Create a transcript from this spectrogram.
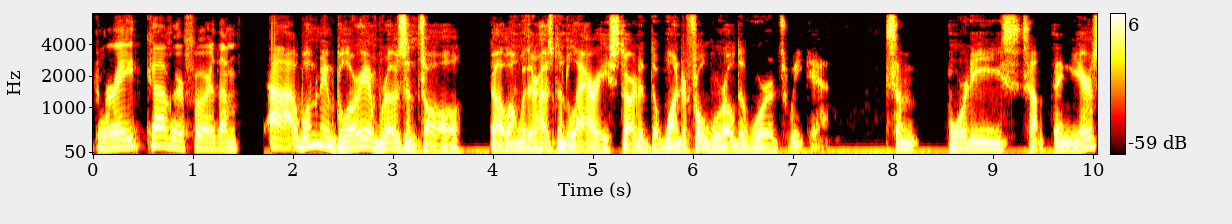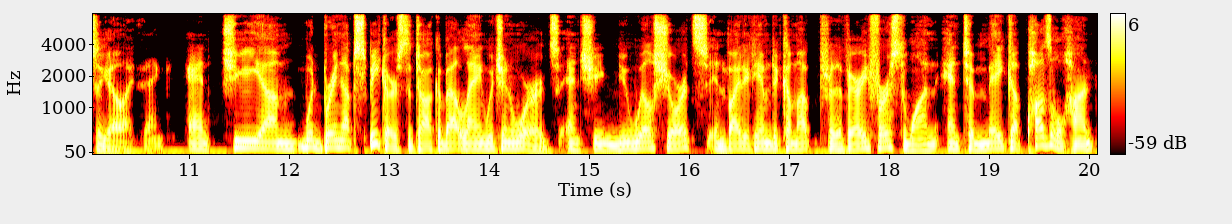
Great cover for them. Uh, a woman named Gloria Rosenthal, along with her husband Larry, started the wonderful World of Words weekend. Some 40 something years ago, I think. And she um, would bring up speakers to talk about language and words. And she knew Will Shortz, invited him to come up for the very first one and to make a puzzle hunt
